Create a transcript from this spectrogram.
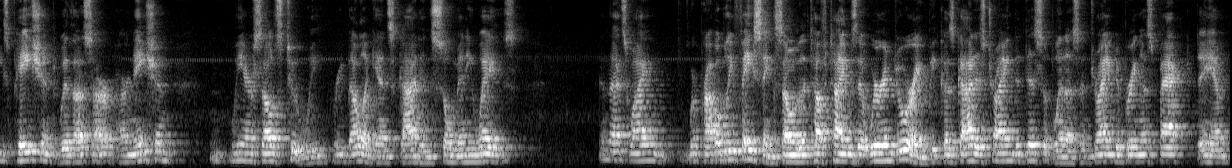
He's patient with us, our, our nation, we ourselves too. We rebel against God in so many ways. And that's why we're probably facing some of the tough times that we're enduring because God is trying to discipline us and trying to bring us back to Him.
